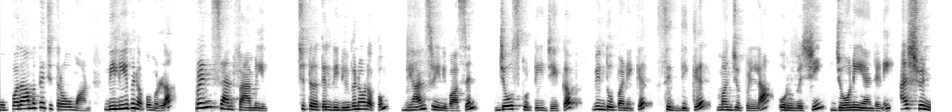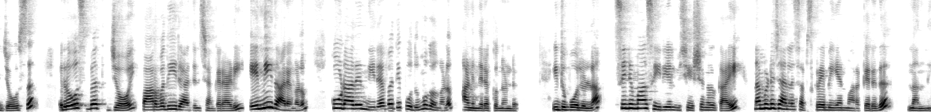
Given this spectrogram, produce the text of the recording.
മുപ്പതാമത്തെ ചിത്രവുമാണ് ദിലീപിനൊപ്പമുള്ള പ്രിൻസ് ആൻഡ് ഫാമിലി ചിത്രത്തിൽ ദിലീപിനോടൊപ്പം ധ്യാൻ ശ്രീനിവാസൻ ജോസ് കുട്ടി ജേക്കബ് ബിന്ദു പണിക്കർ സിദ്ദിഖ് മഞ്ജുപിള്ള ഉർവശി ജോണി ആന്റണി അശ്വിൻ ജോസ് റോസ്ബത്ത് ജോയ് പാർവതി രാജൻ ശങ്കരാടി എന്നീ താരങ്ങളും കൂടാതെ നിരവധി പുതുമുഖങ്ങളും അണിനിരക്കുന്നുണ്ട്. ഇതുപോലുള്ള സിനിമ സീരിയൽ വിശേഷങ്ങൾക്കായി നമ്മുടെ ചാനൽ സബ്സ്ക്രൈബ് ചെയ്യാൻ മറക്കരുത്. നന്ദി.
